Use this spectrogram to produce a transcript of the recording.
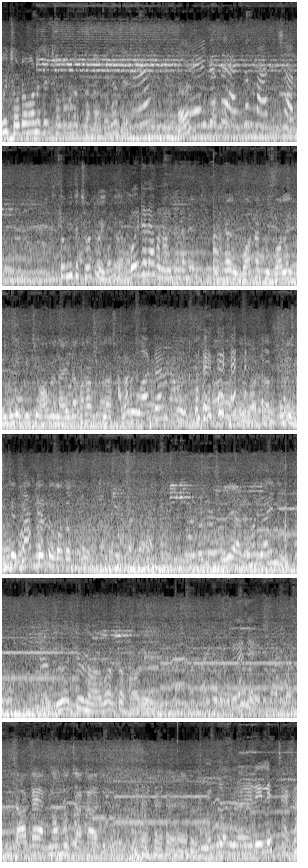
তুমি ছোট মানুষ এই ছোট রথটা না ঠিক আছে? হ্যাঁ? একদম তুমি তো ছোট হইতো ওইটা দেখো না ওইটা দেখো। ওয়াটার প্রুফ জলে ভিজলে কিছু হবে না এটা কোনো প্লাস্টিক আবার ওয়াটার ওয়াটার ভিজলে তো কথা ছেলে এখনও যায়নি? এগুলো একটু নর্মাল তো হবে ঠিক আছে? চাকা এক নম্বর চাকা আছে। রেলের চাকা।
